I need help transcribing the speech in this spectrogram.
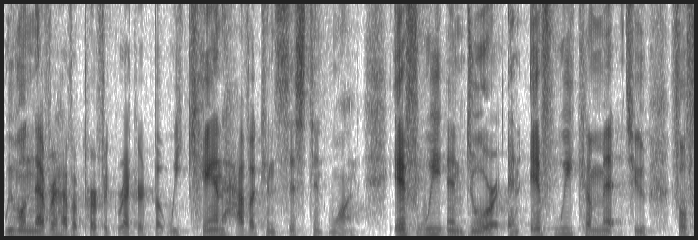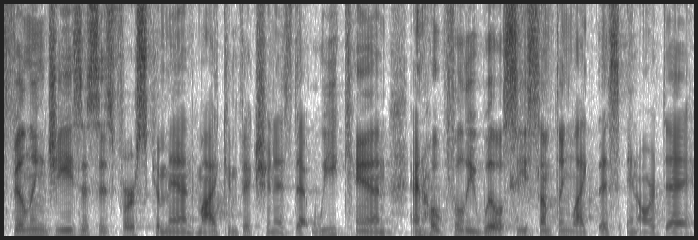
We will never have a perfect record, but we can have a consistent one if we endure and if we commit to fulfilling Jesus' first command. My conviction is that we can and hopefully will see something like this in our day.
